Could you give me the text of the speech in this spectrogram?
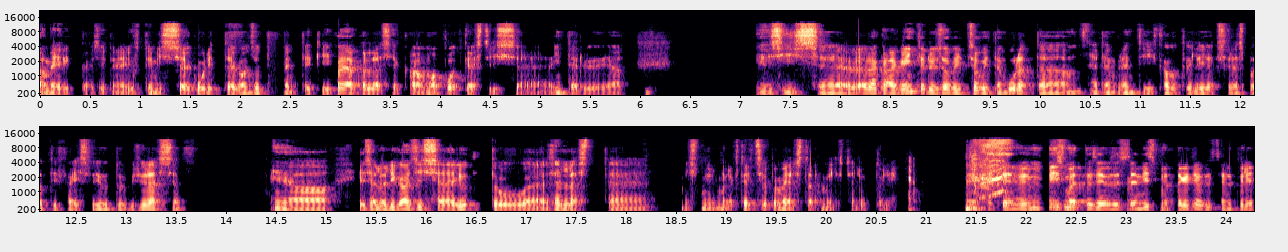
Ameerika selline juhtimiskoolitaja, konsultant tegi Kaja Kallasega oma podcast'is äh, intervjuu ja ja siis äh, väga äge intervjuu soovit-, soovitan kuulata, Adam Granti kaudu leiab selle Spotify's või Youtube'is ülesse. ja, ja seal oli ka siis äh, juttu äh, sellest, mis nüüd mul läks täitsa juba meelest ära, millest seal juttu oli. mis mõtteseoses see, mis mõttega seoses see nüüd tuli,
